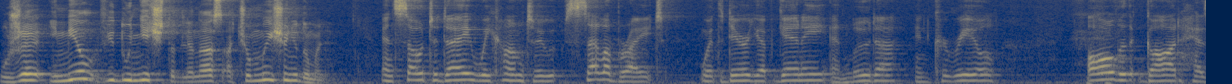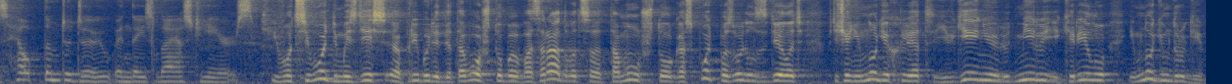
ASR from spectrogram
уже имел в виду нечто для нас, о чем мы еще не думали. And so today we come to celebrate with dear Yevgeny and Luda and Kirill all that God has helped them to do in these last years. И вот сегодня мы здесь э, прибыли для того, чтобы возрадоваться тому, что Господь позволил сделать в течение многих лет Евгению, Людмиле и Кириллу и многим другим.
